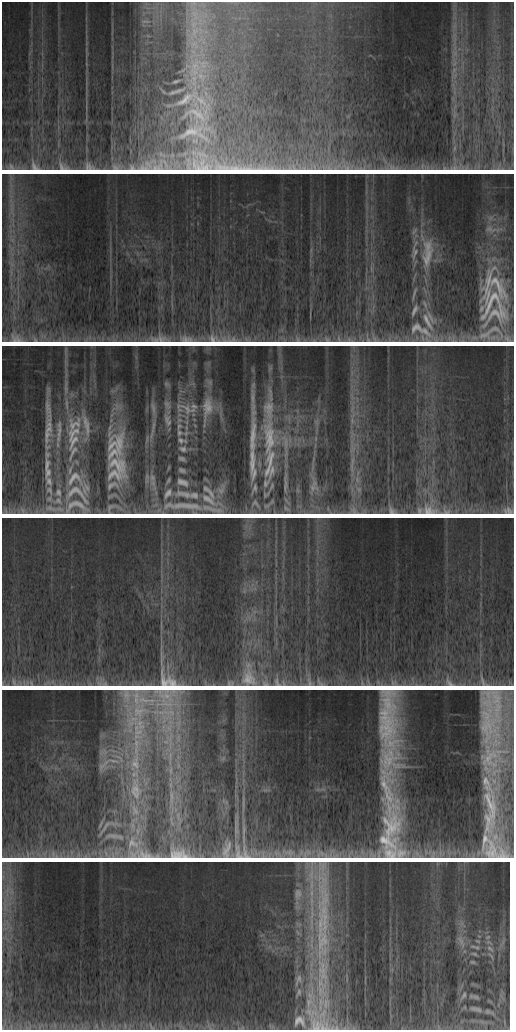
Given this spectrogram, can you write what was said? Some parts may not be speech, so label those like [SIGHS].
Sindri! Hello. I'd return your surprise, but I did know you'd be here. I've got something for you. Take whenever you're ready.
